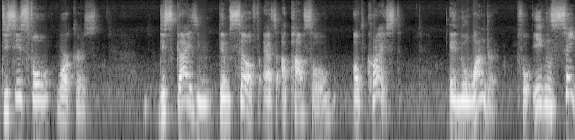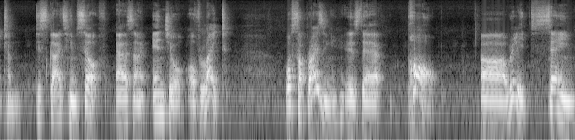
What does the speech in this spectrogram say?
deceitful workers disguising themselves as apostle of Christ. And no wonder, for even Satan disguised himself as an angel of light. What's surprising is that Paul uh, really saying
